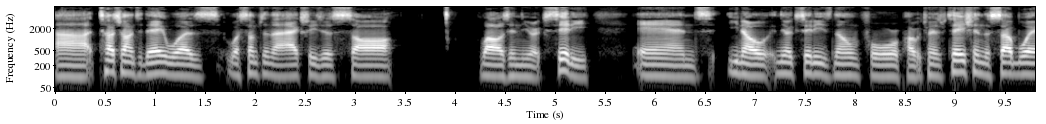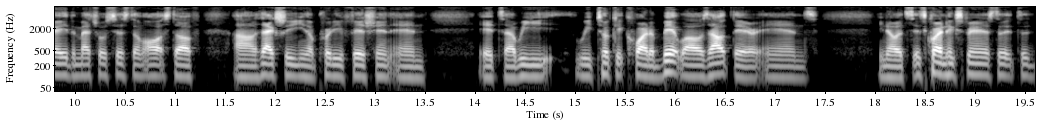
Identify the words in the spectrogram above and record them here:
uh, touch on today was was something that I actually just saw while I was in New York City. And you know, New York City is known for public transportation, the subway, the metro system, all that stuff. Uh, it's actually you know pretty efficient, and it uh, we we took it quite a bit while I was out there, and you know, it's it's quite an experience to, to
